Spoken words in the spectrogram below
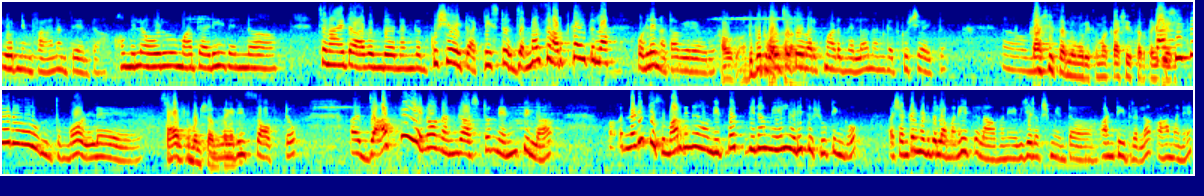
ಇವ್ರು ನಿಮ್ಮ ಫ್ಯಾನ್ ಅಂತೆ ಅಂತ. ಆಮೇಲೆ ಅವರು ಮಾತಾಡಿ ದೆನ್ ಚೆನ್ನಾಯ್ತು ಅದೊಂದು ನನ್ಗೊಂದು ಖುಷಿ ಆಯ್ತು. ಅಟ್ಲೀಸ್ಟ್ ಜನ್ಮ ಸಾರ್ಥಕ ಆಯ್ತಲ್ಲ. ಒಳ್ಳೆ ನಟ ಬೇರೆ ಅವರು ಹೌದು ಅವ್ರ ಜೊತೆ ವರ್ಕ್ ಮಾಡೋದ್ನೆಲ್ಲ ನನ್ಗೆ ಅದು ಖುಷಿ ಆಯ್ತು. ಆಮ್, ಕಾಶಿ ಸರ್ ಮೆಮೊರಿ ಅಮ್ಮ ಕಾಶಿ ಸರ್ ತಂಗಿ ಕಾಶಿ ಸರ್ ತುಂಬಾ ಒಳ್ಳೆ ಸಾಫ್ಟ್ ಮನುಷ್ಯ ಅಂತ ವೆರಿ ಸಾಫ್ಟ್ ಜಾಸ್ತಿ ಏನೋ ನನ್ಗೆ ಅಷ್ಟೊಂದು ನೆನಪಿಲ್ಲ. ನಡೀತು ಸುಮಾರು ದಿನ ಒಂದು ಇಪ್ಪತ್ತು ದಿನ ಮೇಲೆ ನಡೀತು ಶೂಟಿಂಗು ಶಂಕರ್ ಮಠದಲ್ಲಿ ಆ ಮನೆ ಇತ್ತಲ್ಲ ಆ ಮನೆ ವಿಜಯಲಕ್ಷ್ಮಿ ಅಂತ ಆಂಟಿ ಇದ್ರಲ್ಲ ಆ ಮನೆ.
